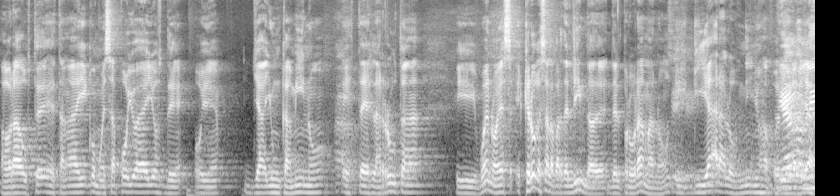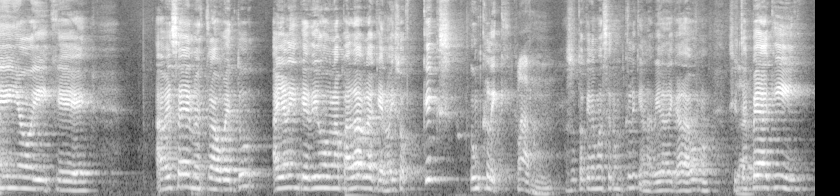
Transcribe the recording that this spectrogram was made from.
Ahora ustedes están ahí como ese apoyo a ellos de, oye, ya hay un camino, esta es la ruta y bueno, es, creo que esa es la parte linda del programa, ¿no? Y guiar a los niños a poder Guiar a los niños y que a veces en nuestra juventud hay alguien que dijo una palabra que nos hizo kicks, un clic. Claro. Nosotros queremos hacer un clic en la vida de cada uno. Si usted ve aquí,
